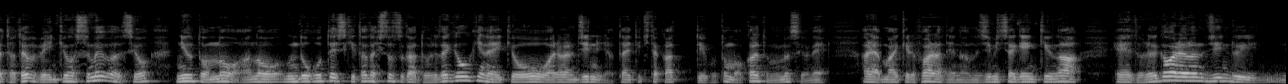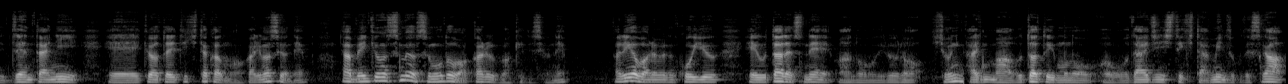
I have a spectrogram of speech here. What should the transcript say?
えば勉強が進めばですよ、ニュートンのあの運動方程式ただ一つがどれだけ大きな影響を我々の人類に与えてきたかっていうことも分かると思いますよね。あるいはマイケル・ファラデーのあの地道な言及が、えー、どれだけ我々の人類全体に影響を与えてきたかも分かりますよね。勉強が進めば進むほどわかるわけですよね。あるいは我々のこういう歌ですね、あの、いろいろ非常に、まあ、歌というものを大事にしてきた民族ですが、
